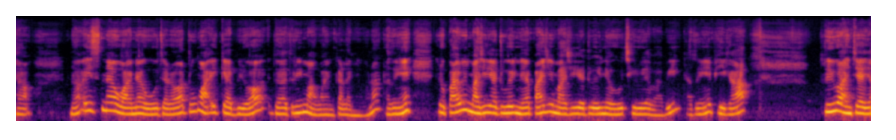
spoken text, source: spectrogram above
6เนาะ x နဲ့ y နဲ့ကိုကျတော့2မှာ x ကပ်ပြီးတော့3မှာ y ကပ်လိုက်မယ်ပေါ့နော်ဒါဆိုရင်ဒီလိုပိုင်းဝိမှာရှိတဲ့ 2h နဲ့ပိုင်းချီမှာရှိတဲ့ 2h နဲ့ကိုခြေလို့ရပါပြီဒါဆိုရင်ဖြေက 3y ကျက်ရ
